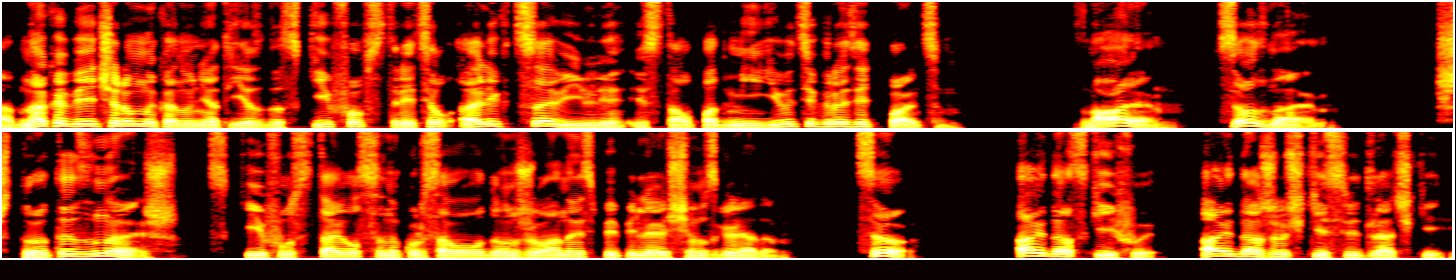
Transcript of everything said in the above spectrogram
Однако вечером накануне отъезда Скифа встретил Алик Цавилли и стал подмигивать и грозить пальцем. «Знаем, все знаем». «Что ты знаешь?» Скиф уставился на курсового Дон Жуана испепеляющим взглядом. «Все. Ай да скифы, ай да жучки-светлячки».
